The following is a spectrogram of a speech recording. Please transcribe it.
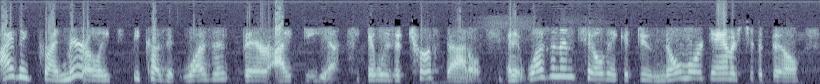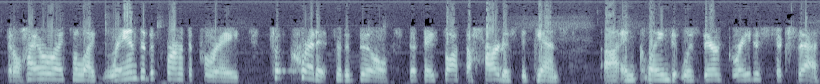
I think primarily because it wasn't their idea. It was a turf battle. And it wasn't until they could do no more damage to the bill that Ohio Right to Life ran to the front of the parade, took credit for the bill that they fought the hardest against, uh, and claimed it was their greatest success.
